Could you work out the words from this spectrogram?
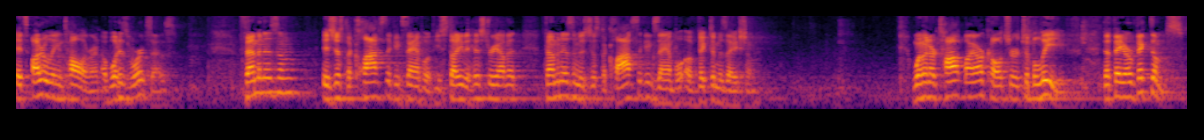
It's utterly intolerant of what His Word says. Feminism is just a classic example. If you study the history of it, feminism is just a classic example of victimization. Women are taught by our culture to believe that they are victims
